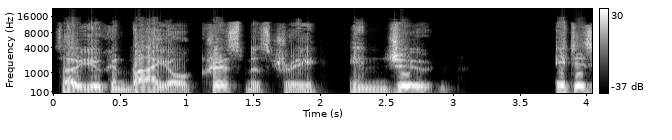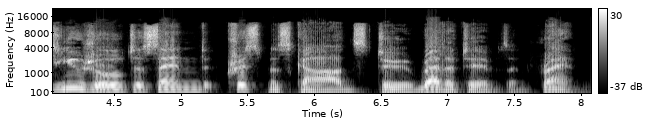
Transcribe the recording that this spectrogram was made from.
so you can buy your Christmas tree in June. It is usual to send Christmas cards to relatives and friends.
